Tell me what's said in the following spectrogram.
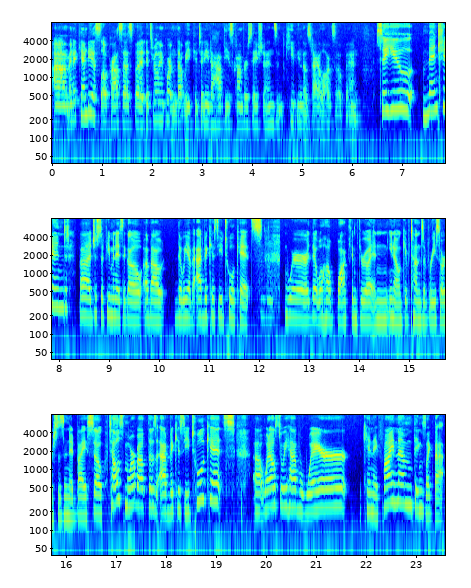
Um, and it can be a slow process, but it's really important that we continue to have these conversations and keeping those dialogues open. So you mentioned uh, just a few minutes ago about that we have advocacy toolkits where that will help walk them through it and you know give tons of resources and advice. So tell us more about those advocacy toolkits. Uh, what else do we have? Where can they find them? Things like that.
